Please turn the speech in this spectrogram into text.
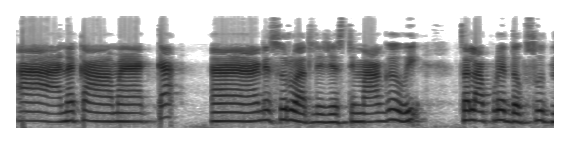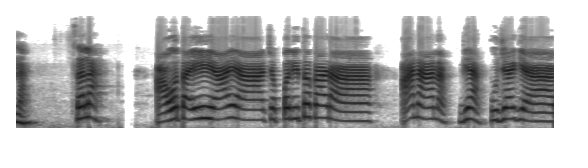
हा नका माय का सुरुवातली जास्ती मागवी चला पुढे दगसूत ना. चला. आहो ताई या या चप्पल इथं काढा. आणा आणा घ्या पूजा घ्या.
